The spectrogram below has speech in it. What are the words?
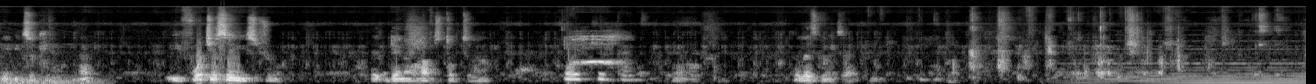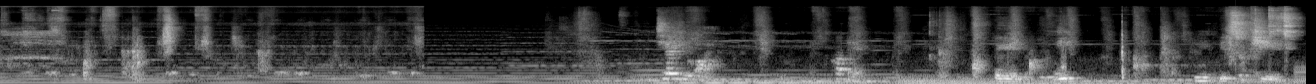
It's okay. Huh? If what you're saying is true, then I'll have to talk to her. thank you, Dad. Yeah. So let's go inside. Here you are. Come here. Hey, me? It's okay.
